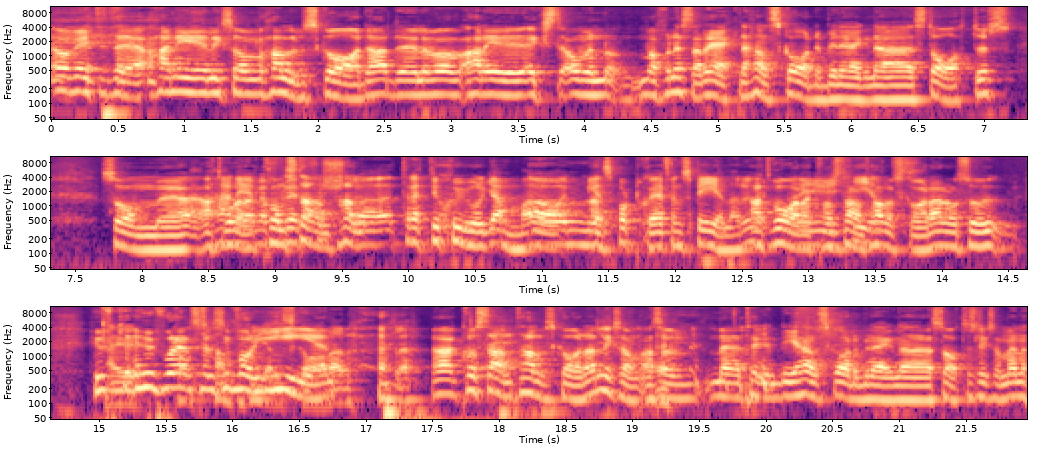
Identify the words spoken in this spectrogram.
jag vet inte. Han är liksom halvskadad eller vad, han är extra, om en, Man får nästan räkna hans skadebenägna status. Som eh, att Han är vara det konstant halv, första 37 år gammal Ja, och är mer att- sportchef än spelare. Att Det vara är konstant helt- halvskadad och så... Hur, Han är ju hur får ens Helsingborg ge? Ja, konstant halvskadad liksom. Alltså, tänk, det är hans skadebenägna status liksom. Men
